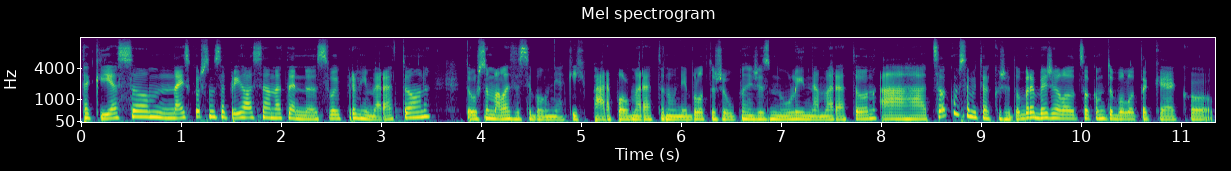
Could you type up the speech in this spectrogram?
tak ja som, najskôr som sa prihlásila na ten svoj prvý maratón, to už som mala za sebou nejakých pár polmaratónov, nebolo to, že úplne, že z nuly na maratón. A celkom sa mi to akože dobre bežalo, celkom to bolo také ako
